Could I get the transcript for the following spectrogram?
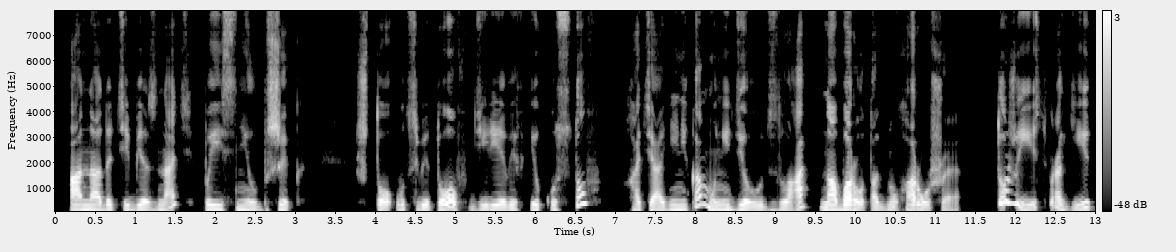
— А надо тебе знать, — пояснил Бжик, — что у цветов, деревьев и кустов хотя они никому не делают зла, наоборот, одно хорошее. Тоже есть враги,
